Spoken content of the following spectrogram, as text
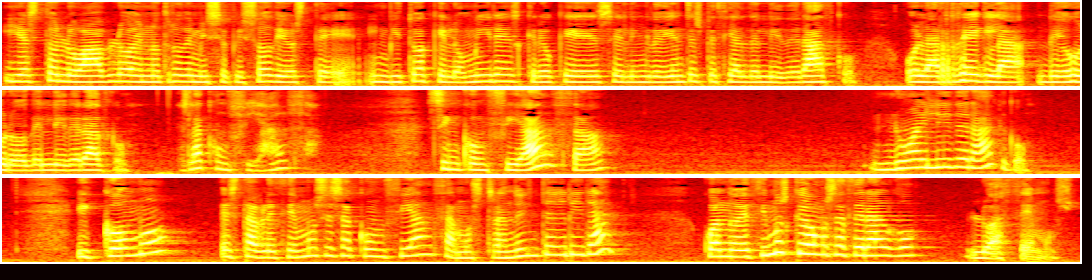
y esto lo hablo en otro de mis episodios, te invito a que lo mires, creo que es el ingrediente especial del liderazgo o la regla de oro del liderazgo, es la confianza. Sin confianza no hay liderazgo. ¿Y cómo establecemos esa confianza? Mostrando integridad. Cuando decimos que vamos a hacer algo, lo hacemos.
